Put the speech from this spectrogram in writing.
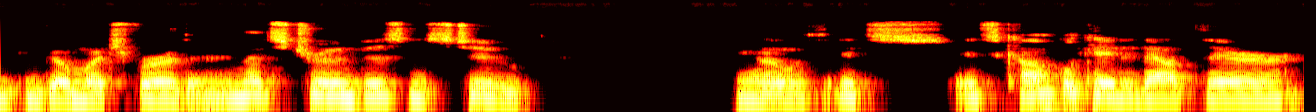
you can go much further. And that's true in business too. You know, it's, it's complicated out there.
